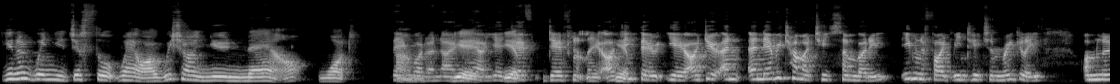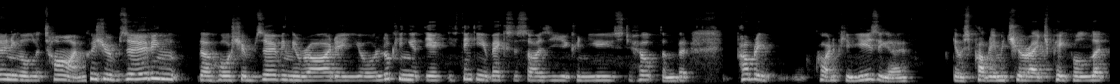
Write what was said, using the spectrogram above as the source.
you know, when you just thought, "Wow, I wish I knew now what." Then um, what I know yeah, now, yeah, def- definitely. I Yep. think there, yeah, I do. And and every time I teach somebody, even if I've been teaching them regularly, I'm learning all the time because you're observing the horse, you're observing the rider, you're looking at the, you're thinking of exercises you can use to help them. But probably quite a few years ago, there was probably mature age people that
